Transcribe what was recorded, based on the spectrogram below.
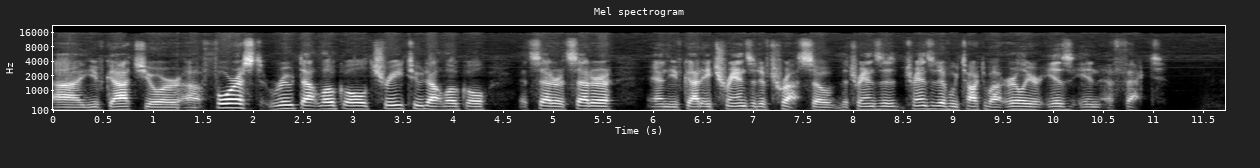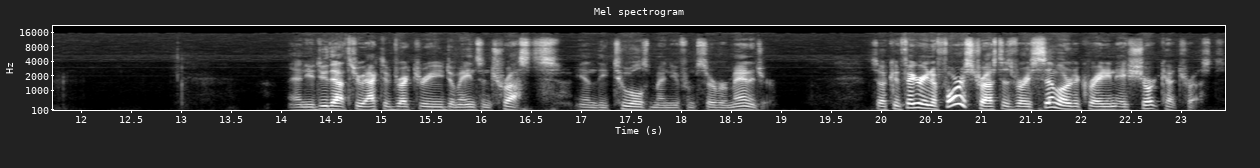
Uh, you've got your uh, forest root.local, tree2.local, et cetera, et cetera, and you've got a transitive trust. So the transit, transitive we talked about earlier is in effect. And you do that through Active Directory domains and trusts in the Tools menu from Server Manager. So configuring a forest trust is very similar to creating a shortcut trust.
